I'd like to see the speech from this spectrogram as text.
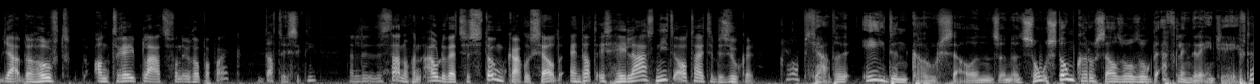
ja, de hoofdentreeplaats van Europa Park? Dat wist ik niet. Er staat nog een ouderwetse stoomcarousel en dat is helaas niet altijd te bezoeken. Klopt, ja, de Eden-carousel. Een, een, een stoomcarousel zoals ook de Efteling er eentje heeft, hè?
